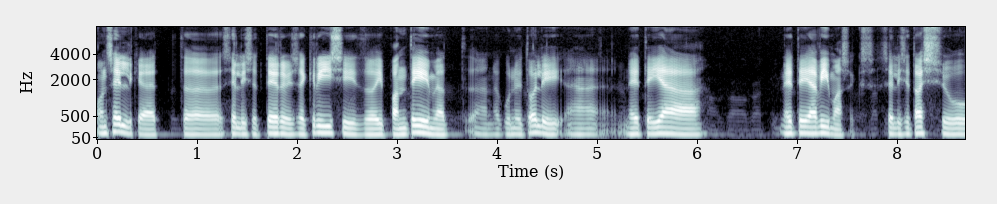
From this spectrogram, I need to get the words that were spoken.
on selge, et äh, sellised tervisekriisid või pandeemiad, äh, nagu nüüd oli, äh, need ei jää, need ei jää viimaseks, selliseid asju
